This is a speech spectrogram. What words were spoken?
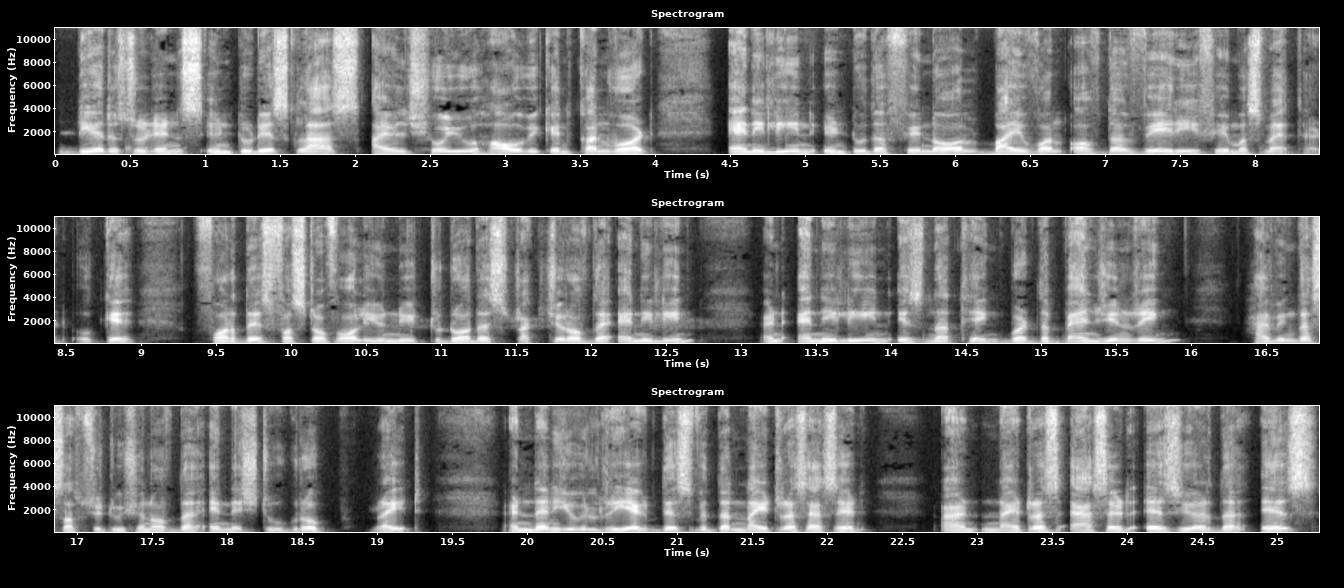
Dear students, in today's class, I will show you how we can convert aniline into the phenol by one of the very famous method. Okay. For this, first of all, you need to draw the structure of the aniline and aniline is nothing but the benzene ring having the substitution of the NH2 group, right? And then you will react this with the nitrous acid and nitrous acid is your the is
